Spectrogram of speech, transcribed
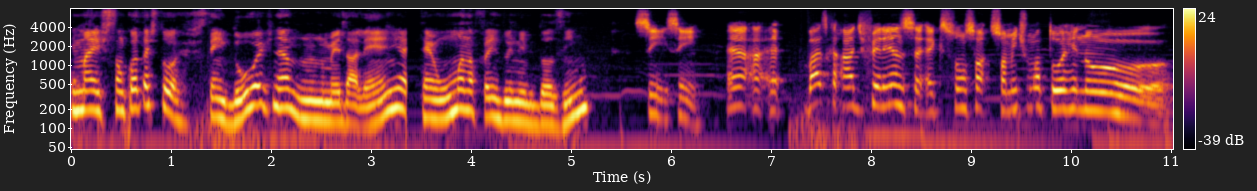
E mas são quantas torres? Tem duas, né? No meio da lane. Tem uma na frente do inibidorzinho. Sim, sim. É, a- é, básica, a diferença é que são só- somente uma torre no,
